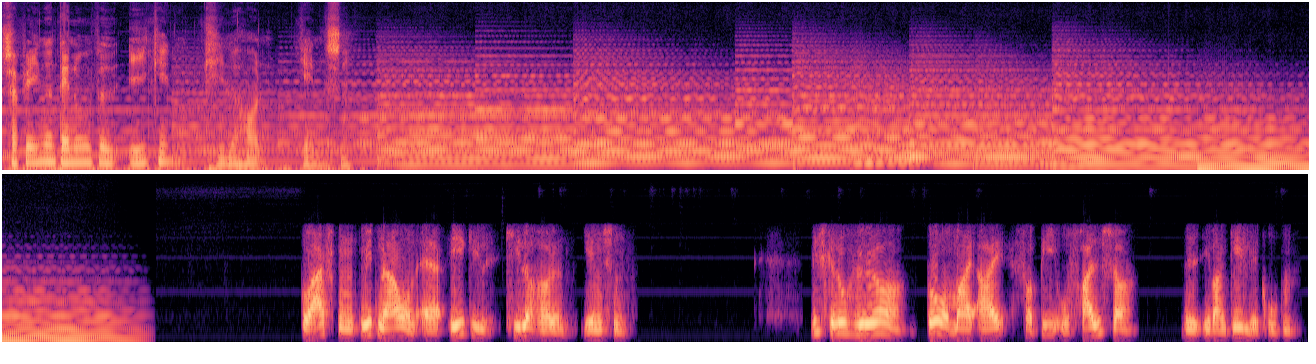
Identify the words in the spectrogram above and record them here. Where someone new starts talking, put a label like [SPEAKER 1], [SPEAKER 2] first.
[SPEAKER 1] tabenen den ud ved Egil Kildeholm Jensen.
[SPEAKER 2] God aften. Mit navn er Egil Kilderholm Jensen. Vi skal nu høre Gå mig ej forbi ufrelser ved Evangeliegruppen.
